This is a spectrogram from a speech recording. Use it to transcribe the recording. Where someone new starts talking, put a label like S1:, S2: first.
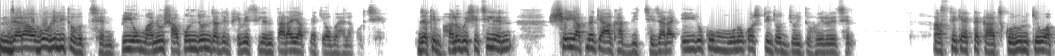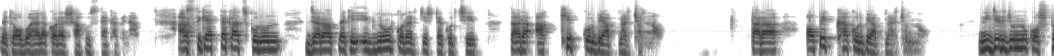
S1: যারা অবহেলিত হচ্ছেন, প্রিয় মানুষ, আপনজন যাদের ভেবেছিলেন তারাই আপনাকে অবহেলা করছে। যাকে ভালোবেসেছিলেন, সেই আপনাকে আঘাত দিচ্ছে। যারা এই রকম মনোকষ্টে জর্জরিত হয়ে রয়েছেন, আজ থেকে একটা কাজ করুন, কেউ আপনাকে অবহেলা করার সাহস দেখাবে না। আজ থেকে একটা কাজ করুন, যারা আপনাকে ইগনোর করার চেষ্টা করছে, তারা আক্ষেপ করবে আপনার জন্য। তারা অপেক্ষা করবে আপনার জন্য। নিজের জন্য কষ্ট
